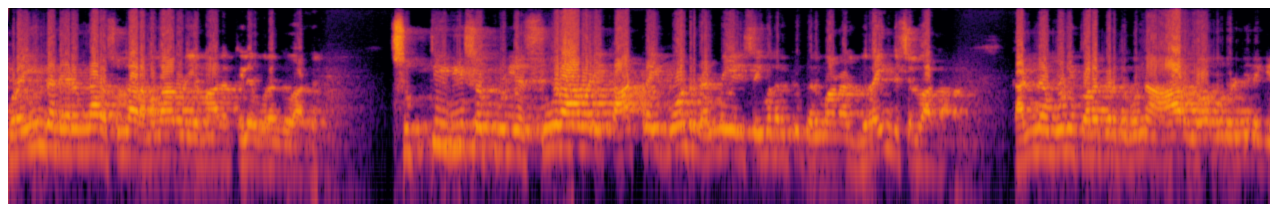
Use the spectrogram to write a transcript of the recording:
குறைந்த நேரம் தான் ரசூல்லா ரமலானுடைய மாதத்திலே உறங்குவார்கள். சுத்தி வீசக்கூடிய சூறாவளி காற்றை போன்று நன்மையை செய்வதற்கு பெருமானால் விரைந்து செல்வார்கள் கண்ணை மூடி திறக்கிறதுக்கு ஒன்று ஆறு நோம்பு முடிஞ்சு இன்னைக்கு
